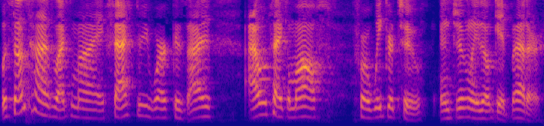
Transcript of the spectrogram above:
But sometimes, like my factory workers, I I will take them off for a week or two, and generally they'll get better.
